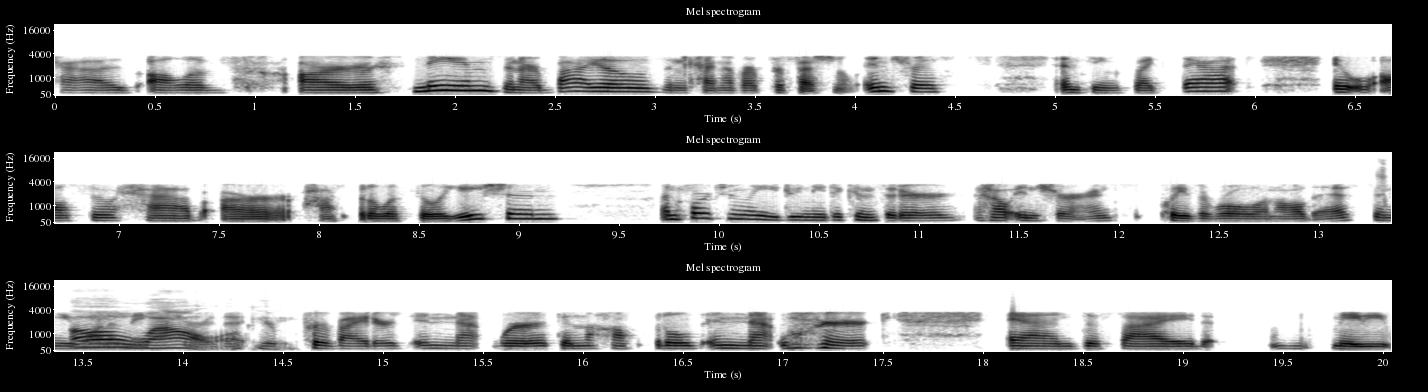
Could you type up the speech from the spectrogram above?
has all of our names and our bios and kind of our professional interests and things like that. It will also have our hospital affiliation. Unfortunately, you do need to consider how insurance plays a role in all this, and you Oh, want to make wow. sure that your Okay. providers in network and the hospitals in network, and decide maybe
